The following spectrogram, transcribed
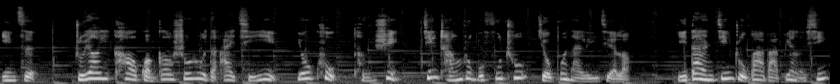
因此。主要依靠广告收入的爱奇艺、优酷、腾讯，经常入不敷出，就不难理解了。一旦金主爸爸变了心，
